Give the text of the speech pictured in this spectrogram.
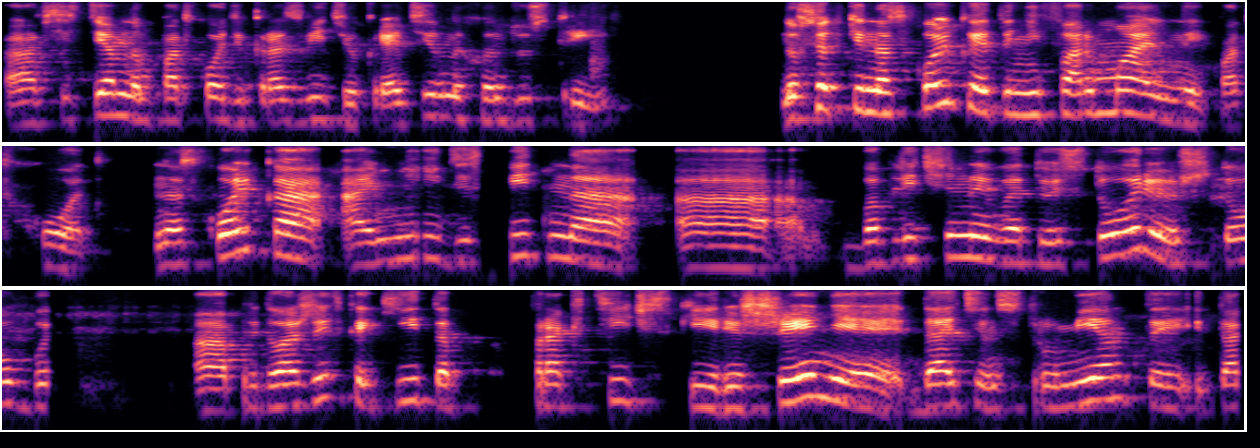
в системном подходе к развитию креативных индустрий. Но все-таки насколько это неформальный подход – насколько они действительно а, вовлечены в эту историю, чтобы а, предложить какие-то практические решения, дать инструменты и так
